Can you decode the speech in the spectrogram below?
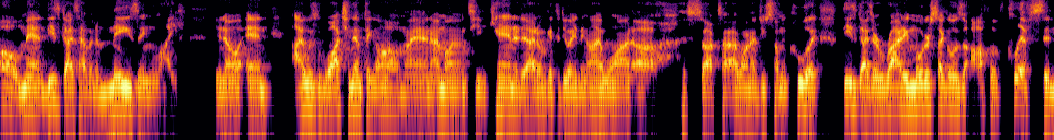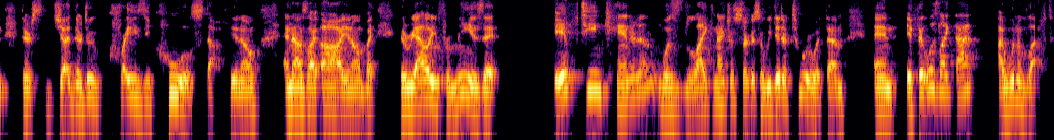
oh man, these guys have an amazing life, you know? And I was watching them thinking, oh man, I'm on Team Canada. I don't get to do anything I want. Oh, this sucks. I, want to do something cool. Like these guys are riding motorcycles off of cliffs and there's they're doing crazy cool stuff, you know? And I was like, oh, you know, but the reality for me is that if Team Canada was like Nitro Circus, so we did a tour with them, and if it was like that, I wouldn't have left.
